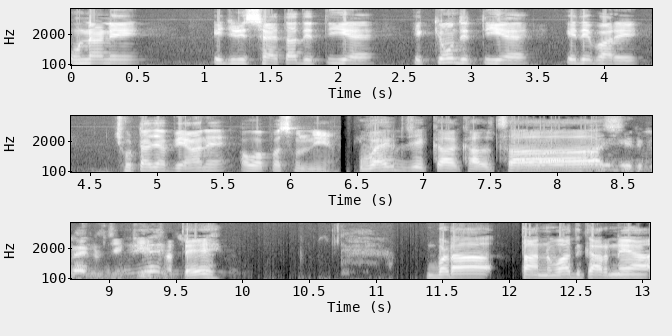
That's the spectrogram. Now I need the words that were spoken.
ਉਹਨਾਂ ਨੇ ਇਹ ਜਿਹੜੀ ਸਹਾਇਤਾ ਦਿੱਤੀ ਹੈ, ਇਹ ਕਿਉਂ ਦਿੱਤੀ ਹੈ, ਇਹਦੇ ਬਾਰੇ ਛੋਟਾ ਜਿਹਾ ਬਿਆਨ ਹੈ, ਆਓ ਆਪਾਂ ਸੁਣਨੇ ਹਾਂ। ਵਾਹਿਗੁਰੂ ਜੀ ਕਾ ਖਾਲਸਾ, ਸ੍ਰੀ ਵਾਹਿਗੁਰੂ ਜੀ ਕੀ ਫਤਿਹ। ਬੜਾ ਧੰਨਵਾਦ ਕਰਨੇ ਆ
